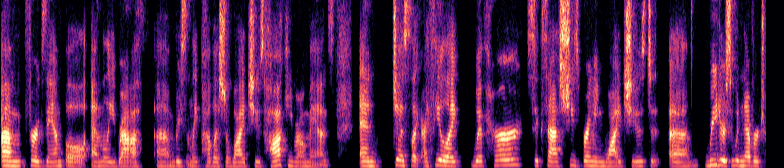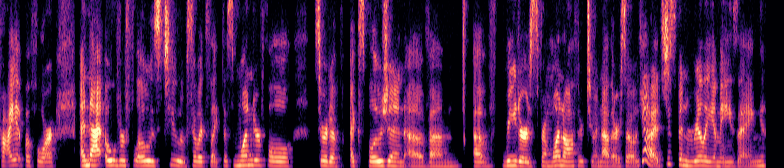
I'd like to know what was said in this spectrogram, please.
um, for example, Emily Rath um, recently published a Why Choose Hockey romance. And just like I feel like with her success, she's bringing Why Choose to um, readers who would never try it before. And that overflows too. So it's like this wonderful sort of explosion of um, of readers from one author to another. So yeah, it's just been really amazing.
